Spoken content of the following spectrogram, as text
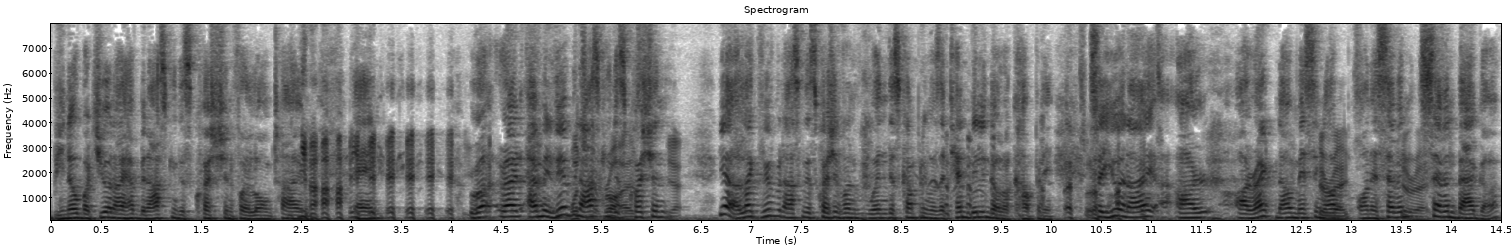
you know, but you and I have been asking this question for a long time, and right, right, I mean, we've been What's asking this question. Yeah. yeah. like we've been asking this question when, when this company was a ten billion dollar company. right. So you and I are are right now messing Correct. up on a seven Correct. seven bagger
